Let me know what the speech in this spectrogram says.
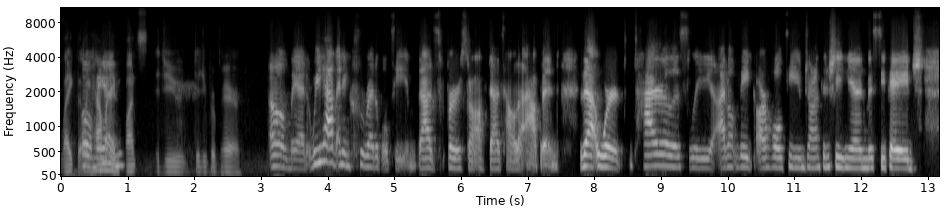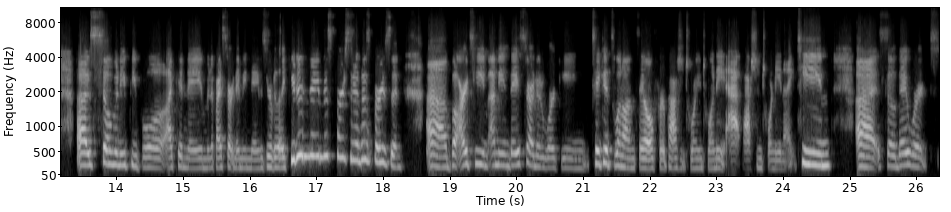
like? Like oh, how man. many months did you did you prepare? Oh man, we have an incredible team. That's first off, that's how that happened. That worked tirelessly. I don't think our whole team, Jonathan Sheehan, Misty Page, uh, so many people I could name. And if I start naming names, you'll be like, you didn't name this person or this person. Uh, but our team, I mean, they started working, tickets went on sale for Passion 2020 at Passion 2019. Uh, so they worked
